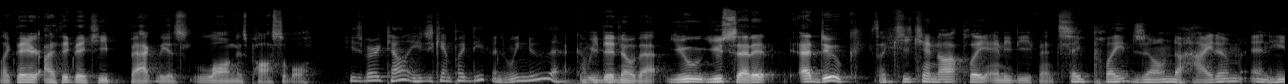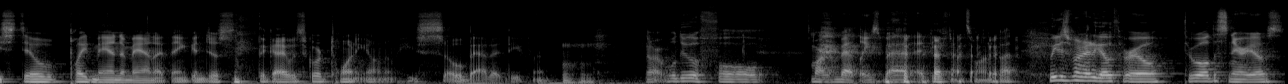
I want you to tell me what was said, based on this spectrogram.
Like they, I think they keep Bagley as long as possible. He's very talented. He just can't play defense. We knew that. Coming. We did know that. You you said it at Duke. It's like he cannot play any defense. They played zone to hide him, and he still played man to man. I think, and just the guy would score twenty on him. He's so bad at defense. Mm-hmm. All right, we'll do a full Marvin Bagley's bad at defense one, but we just wanted to go through through all the scenarios.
